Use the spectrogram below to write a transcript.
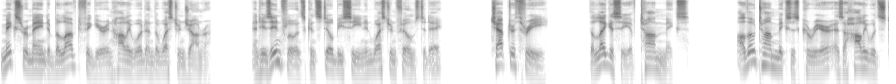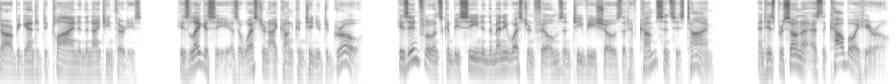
Mix remained a beloved figure in Hollywood and the Western genre, and his influence can still be seen in Western films today. Chapter 3 The Legacy of Tom Mix Although Tom Mix's career as a Hollywood star began to decline in the 1930s, his legacy as a Western icon continued to grow. His influence can be seen in the many Western films and TV shows that have come since his time, and his persona as the cowboy hero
